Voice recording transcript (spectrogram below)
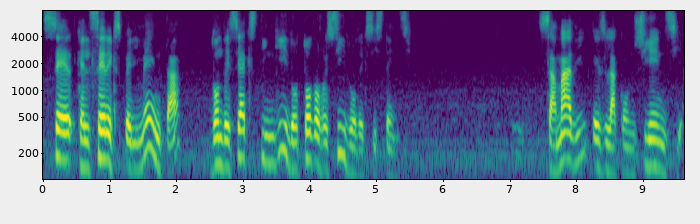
ser, que el ser experimenta donde se ha extinguido todo residuo de existencia. Samadhi es la conciencia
